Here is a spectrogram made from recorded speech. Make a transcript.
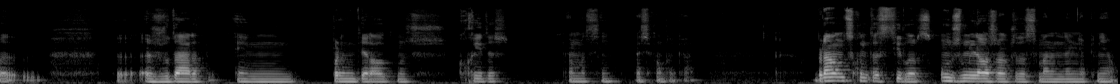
uh, ajudar em prender algumas corridas mesmo assim, vai ser complicado. Browns contra Steelers, um dos melhores jogos da semana, na minha opinião.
